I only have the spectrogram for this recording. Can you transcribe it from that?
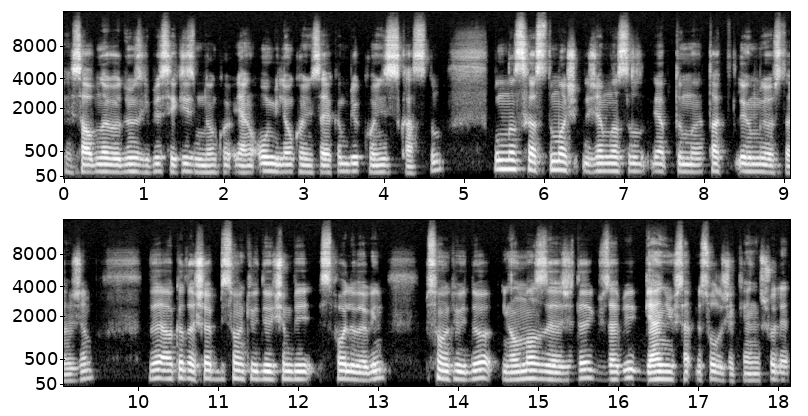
hesabımda gördüğünüz gibi 8 milyon yani 10 milyon coins'e yakın bir coins kastım. Bunu nasıl kastımı açıklayacağım, nasıl yaptığımı, taktiklerimi göstereceğim. Ve arkadaşlar bir sonraki video için bir spoiler vereyim. Bir sonraki video inanılmaz derecede güzel bir gen yükseltmesi olacak. Yani şöyle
